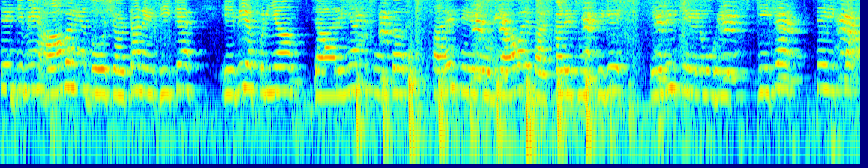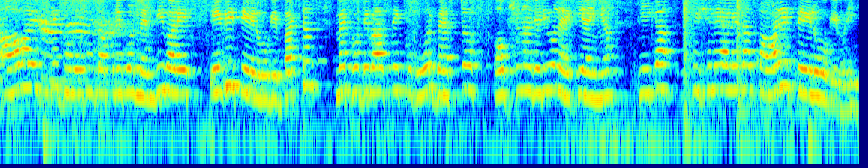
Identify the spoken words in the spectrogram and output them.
ਤੇ ਜਿਵੇਂ ਆਹ ਵਾਲੀਆਂ ਦੋ ਸ਼ਰਟਾਂ ਨੇ, ਠੀਕ ਹੈ? ਇਹ ਵੀ ਆਪਣੀਆਂ ਜਾ ਰਹੀਆਂ ਨੇ ਸੂਟ, ਸਾਰੇ ਸੇਲ ਹੋ ਗਏ। ਆਹ ਵਾਲੇ ਵਰਕ ਵਾਲੇ ਸੂਟ ਸੀਗੇ। ਇਹ ਵੀ ਸੇਲ ਹੋ ਗਏ ਠੀਕ ਹੈ? ਤੇ ਇੱਕ ਆਹ ਵਾਲੇ ਸੀਗੇ, ਦੋ ਸੂਟ ਆਪਣੇ ਕੋਲ ਮਹਿੰਦੀ ਵਾਲੇ, ਇਹ ਵੀ ਸੇਲ ਹੋ ਗਏ। ਬਟ ਮੈਂ ਤੁਹਾਡੇ ਵਾਸਤੇ ਇੱਕ ਹੋਰ ਬੈਸਟ ਆਪਸ਼ਨ ਆ ਜਿਹੜੀ ਉਹ ਲੈ ਕੇ ਆਈ ਆ ਠੀਕ ਆ? ਪਿਛਲੇ ਵਾਲੇ ਤਾਂ ਸਾਰੇ ਸੇਲ ਹੋ ਗਏ ਬਈ।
